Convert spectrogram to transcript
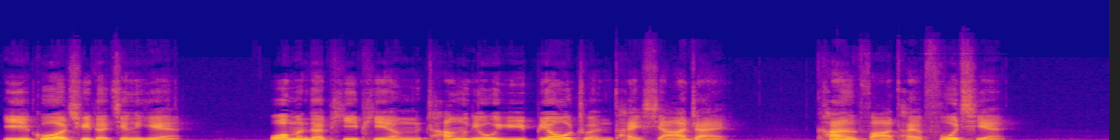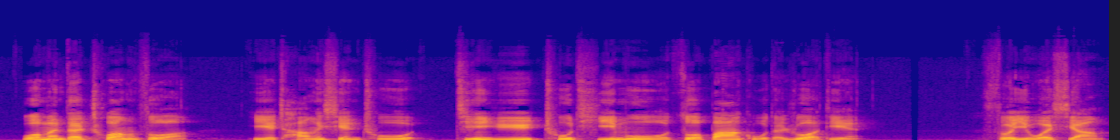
以过去的经验，我们的批评常流于标准太狭窄，看法太肤浅。我们的创作。也常现出近于出题目做八股的弱点，所以我想，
